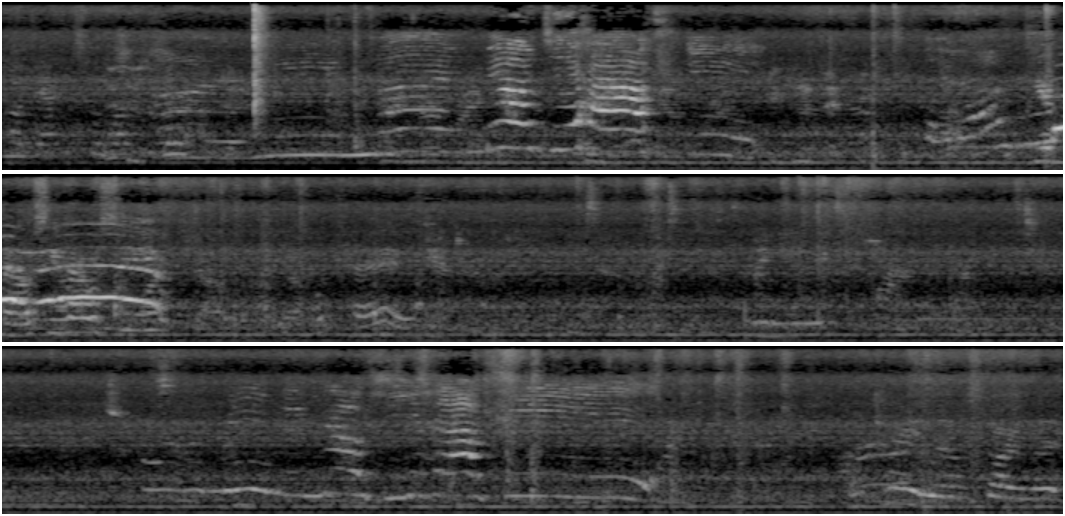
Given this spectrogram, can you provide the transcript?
You're mousy? Okay. Okay, little Scarlett.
